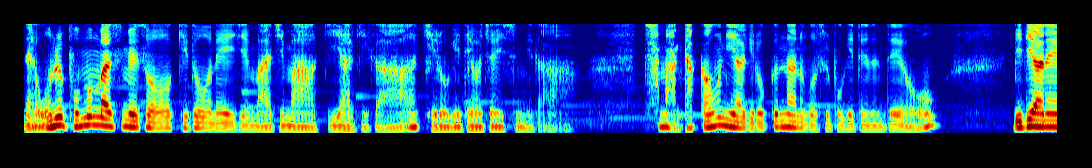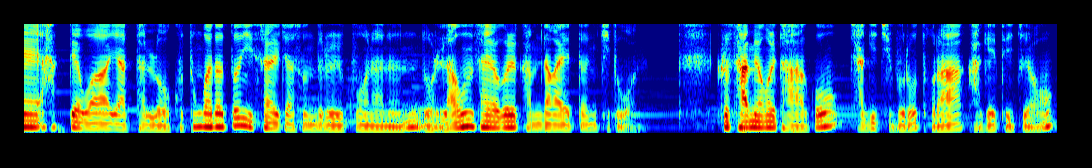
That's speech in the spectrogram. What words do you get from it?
네, 오늘 본문 말씀에서 기도원의 이제 마지막 이야기가 기록이 되어져 있습니다. 참 안타까운 이야기로 끝나는 것을 보게 되는데요. 미디안의 학대와 약탈로 고통받았던 이스라엘 자손들을 구원하는 놀라운 사역을 감당하였던 기도원. 그 사명을 다하고 자기 집으로 돌아가게 되죠.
